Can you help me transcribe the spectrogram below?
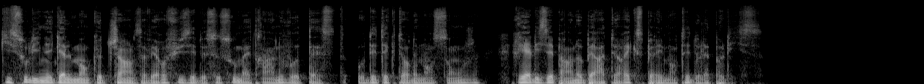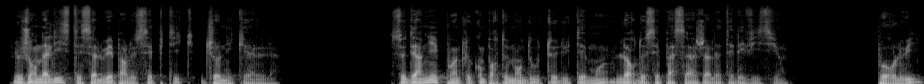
qui souligne également que Charles avait refusé de se soumettre à un nouveau test au détecteur de mensonges réalisé par un opérateur expérimenté de la police. Le journaliste est salué par le sceptique Johnny Kell. Ce dernier pointe le comportement douteux du témoin lors de ses passages à la télévision. Pour lui,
